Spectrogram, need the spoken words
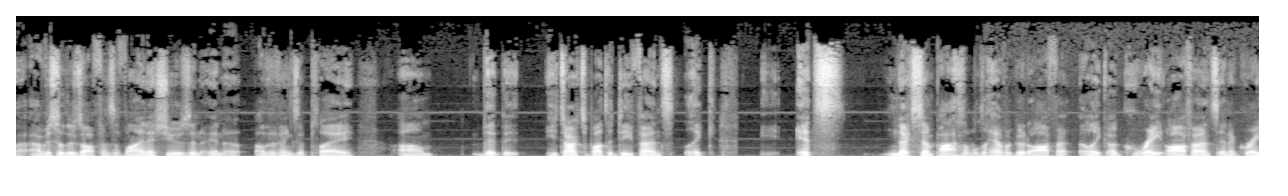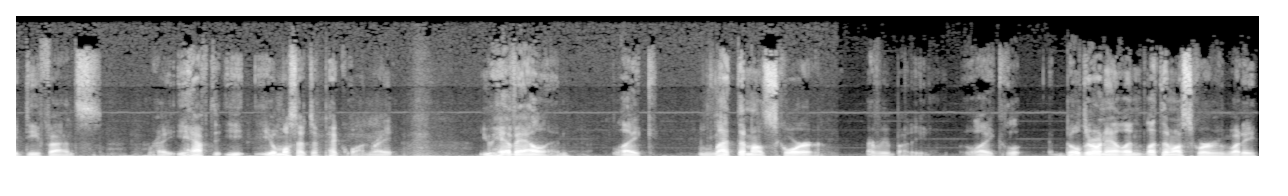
obviously, there's offensive line issues and, and uh, other things at play. Um, that, he talked about the defense, like it's next to impossible to have a good offense, like a great offense and a great defense, right? You have to, you, you almost have to pick one, right? You have Allen, like let them outscore everybody, like build their own Allen, let them outscore everybody.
